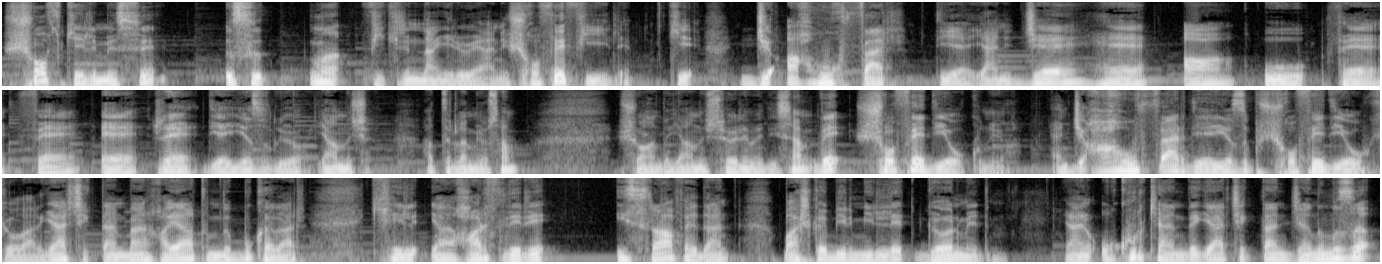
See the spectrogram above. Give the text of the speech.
Şof kelimesi ısıtma fikrinden geliyor yani. Şofe fiili ki cahufer diye yani C H A U F F E R diye yazılıyor. Yanlış hatırlamıyorsam. Şu anda yanlış söylemediysem ve şofe diye okunuyor. Yani Cahufer diye yazıp şofe diye okuyorlar. Gerçekten ben hayatımda bu kadar kel- yani harfleri israf eden başka bir millet görmedim. Yani okurken de gerçekten canımıza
